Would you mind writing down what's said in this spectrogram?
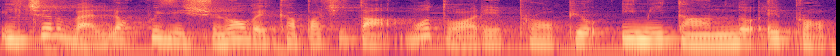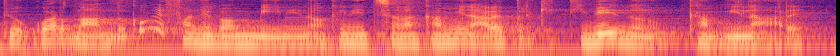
il cervello acquisisce nuove capacità motorie proprio imitando e proprio guardando, come fanno i bambini no? che iniziano a camminare perché ti vedono camminare.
